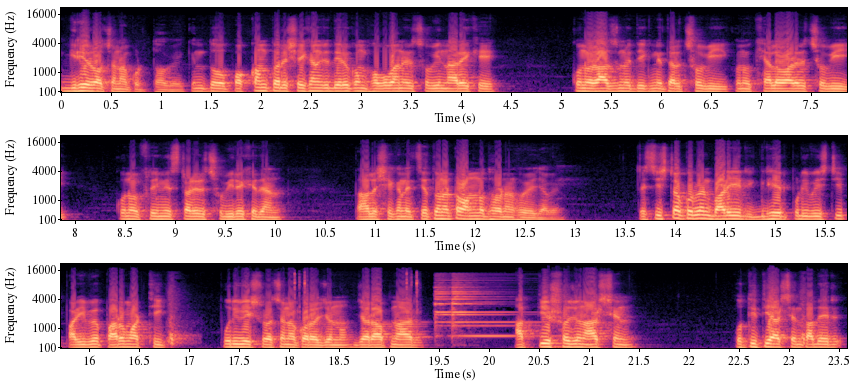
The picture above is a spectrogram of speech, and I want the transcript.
গৃহে রচনা করতে হবে। কিন্তু পক্ষান্তরে সেখানে যদি এরকম ভগবানের ছবি না রেখে কোনো রাজনৈতিক নেতার ছবি, কোনো খেলোয়াড়ের ছবি, কোনো ফিল্ম স্টারের ছবি রেখে দেন তাহলে সেখানে চেতনাটা অন্য ধরনের হয়ে যাবে। তাই চেষ্টা করবেন বাড়ির গৃহের পরিবেশটি পারিব- পারমার্থিক পরিবেশ রচনা করার জন্য। যারা আপনার আত্মীয় স্বজন আসছেন, অতিথি আসছেন, তাদের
